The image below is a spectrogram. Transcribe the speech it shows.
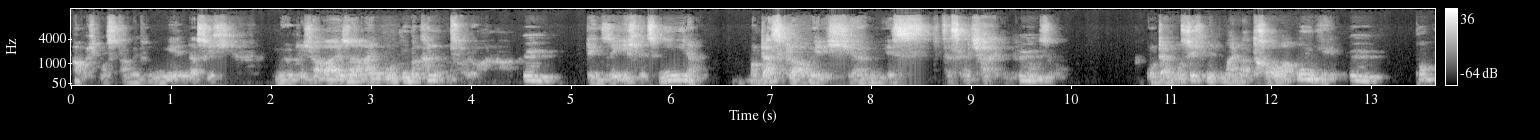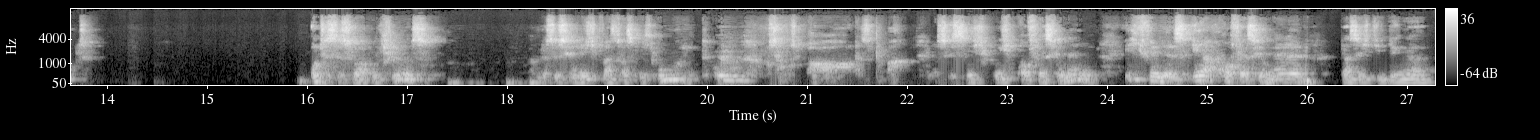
Aber ich muss damit umgehen, dass ich möglicherweise einen guten Bekannten verloren habe. Mhm. Den sehe ich jetzt nie wieder. Und das, glaube ich, ähm, ist das Entscheidende. Mhm. So. Und dann muss ich mit meiner Trauer umgehen. Mhm. Punkt. Und es ist überhaupt nichts Schlimmes. Und das ist ja nicht was, was mich umbringt. Oder mhm. sagst, oh, das, das ist nicht, nicht professionell. Ich finde es eher professionell, dass ich die Dinge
